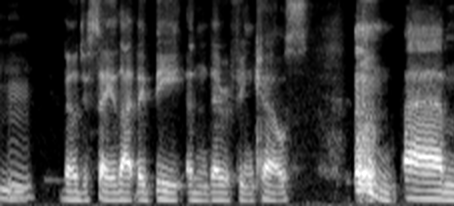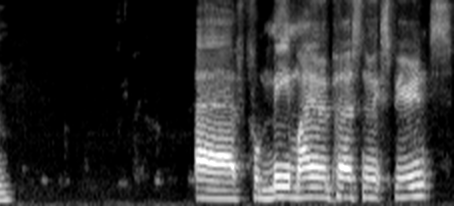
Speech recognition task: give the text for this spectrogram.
Mm. They'll just say that they beat and everything else. um, uh, for me, my own personal experience,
